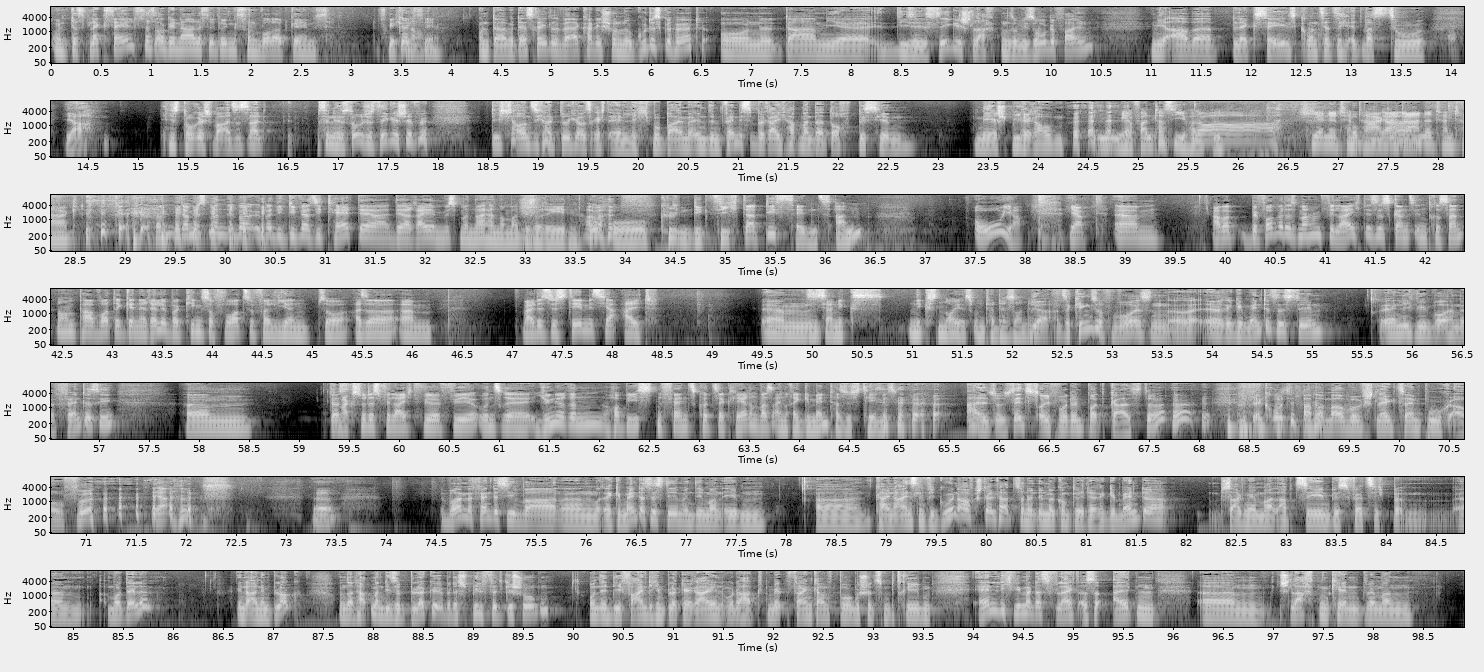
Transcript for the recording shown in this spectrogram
Und das Black Sails, das Original, ist übrigens von Wallout Games. Das richtig Genau. sehe. Und da über das Regelwerk hatte ich schon nur Gutes gehört und da mir diese Segelschlachten sowieso gefallen, mir aber Black Sails grundsätzlich etwas zu, ja, historisch war. Also es ist halt, es sind historische Segelschiffe, die schauen sich halt durchaus recht ähnlich. Wobei man in dem Fantasy-Bereich hat man da doch bisschen mehr Spielraum. Mehr Fantasie halt. Ne? Oh, Hier eine Tentakel, Ja. da eine Tentakel. da, da muss man über, über die Diversität der, der Reihe müssen wir nachher noch mal ein bisschen reden. Aber, Oh, kündigt sich da Dissens an? oh ja. Ja, ähm, aber bevor wir das machen, vielleicht ist es ganz interessant, noch ein paar Worte generell über Kings of War zu verlieren. So, also, ähm, weil das System ist ja alt. ähm, Es ist ja nichts nix Neues unter der Sonne. Ja, also Kings of War ist ein äh, Regimentesystem, ähnlich wie Warhammer Fantasy. Ähm, Magst du das vielleicht für, für unsere jüngeren Hobbyisten-Fans kurz erklären, was ein Regimentersystem ist? also, setzt euch vor den Podcast. äh? Der große Papa Maulwurf schlägt sein Buch auf. ja. Warhammer Fantasy war ein Regimentersystem, in dem man eben äh, keine einzelnen Figuren aufgestellt hat, sondern immer komplette Regimenter, sagen wir mal ab 10 bis 40 ähm, Modelle in einem Block und dann hat man diese Blöcke über das Spielfeld geschoben und in die feindlichen Blöcke rein oder hat mit Fernkampfbogenschützen betrieben. Ähnlich wie man das vielleicht aus so alten ähm, Schlachten kennt, wenn man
